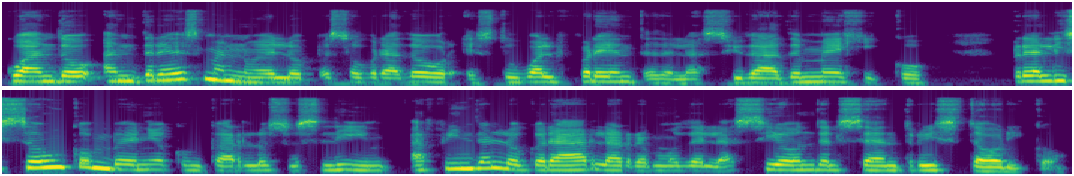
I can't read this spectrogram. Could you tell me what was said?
Cuando Andrés Manuel López Obrador estuvo al frente de la Ciudad de México, realizó un convenio con Carlos Slim a fin de lograr la remodelación del centro histórico.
